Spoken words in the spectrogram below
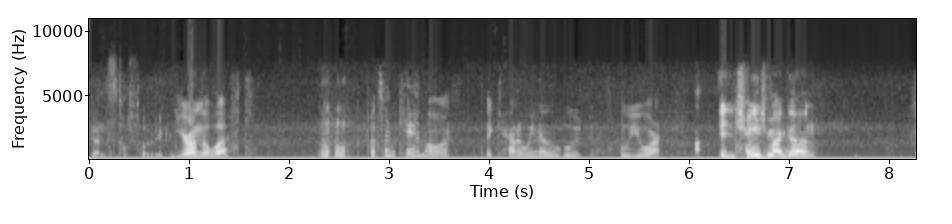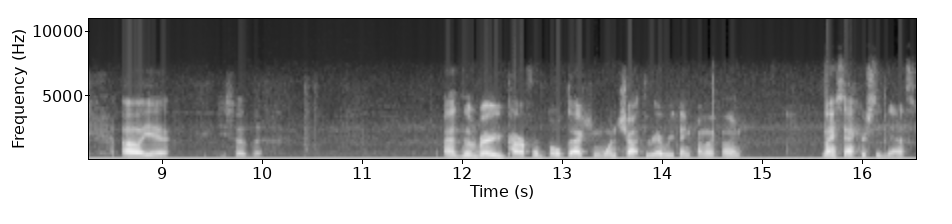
Gun's still floating. You're on the left. hmm Put some camo on. Like, how do we know who who you are? It changed my gun. Oh yeah, you said that. I had the very powerful bolt action, one shot through everything kind of thing. Nice accuracy, guys.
